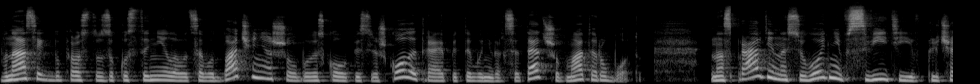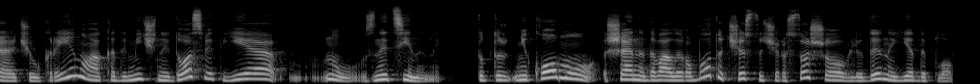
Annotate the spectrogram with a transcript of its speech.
В нас якби просто закостеніло оце от бачення, що обов'язково після школи треба піти в університет, щоб мати роботу. Насправді на сьогодні в світі, включаючи Україну, академічний досвід є ну, знецінений. Тобто нікому ще не давали роботу чисто через те, що в людини є диплом.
